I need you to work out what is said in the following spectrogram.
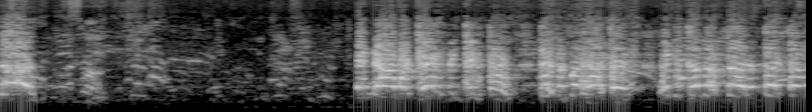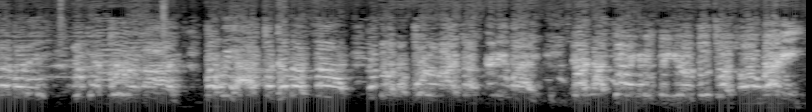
down. And now we're chasing people. Anything you don't do to us already.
